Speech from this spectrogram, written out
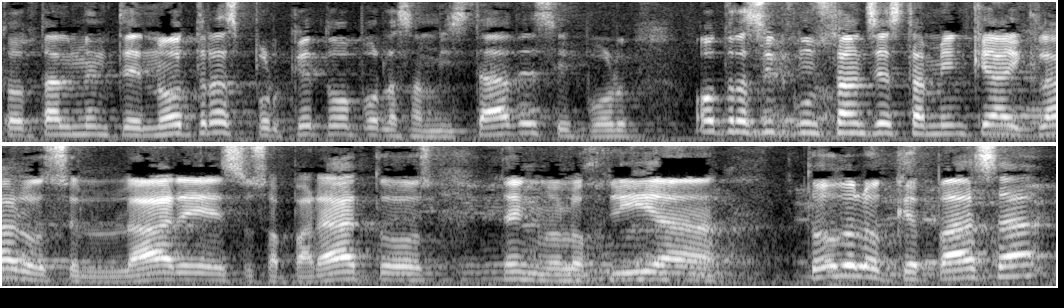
totalmente en otras. ¿Por qué? Todo por las amistades y por otras circunstancias también que hay, claro, celulares, sus aparatos, tecnología, todo lo que pasa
